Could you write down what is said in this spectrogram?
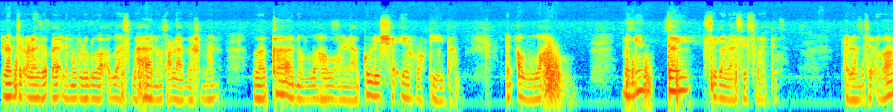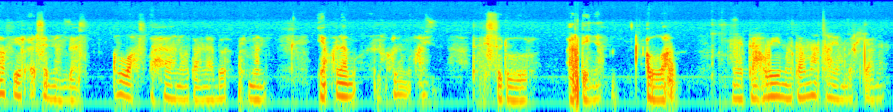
Dalam surah Al-Azab ayat 52 Allah Subhanahu wa taala berfirman, "Wa kana Allahu ala kulli syai'in raqiba." dan Allah mengintai segala sesuatu. Dalam surah Ghafir ayat 19, Allah Subhanahu wa taala berfirman, "Ya'lamu qalam ain sudur." Artinya, Allah mengetahui mata-mata yang berkhianat.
